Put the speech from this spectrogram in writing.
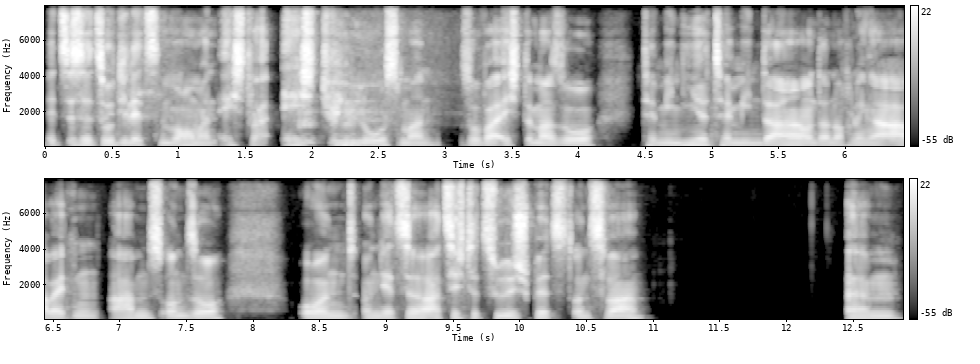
jetzt ist es so, die letzten Wochen, man, echt, war echt viel los, Mann. So war echt immer so Termin hier, Termin da und dann noch länger arbeiten abends und so. Und, und jetzt äh, hat sich dazu gespitzt und zwar, ähm,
